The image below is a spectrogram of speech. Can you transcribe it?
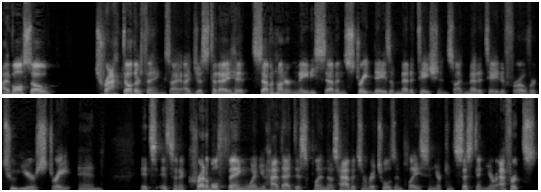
I've also tracked other things. I, I, just today hit 787 straight days of meditation. So I've meditated for over two years straight. And it's it's an incredible thing when you have that discipline, those habits and rituals in place, and you're consistent in your efforts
